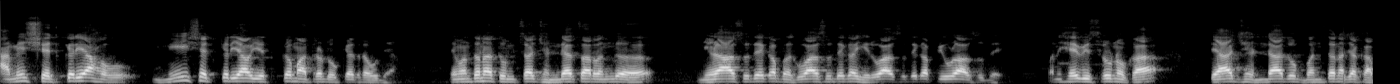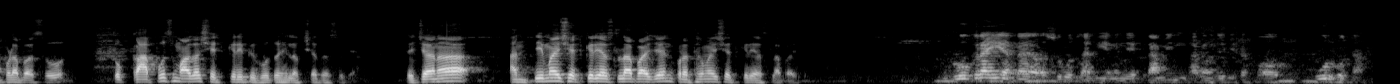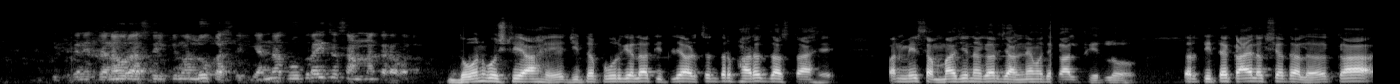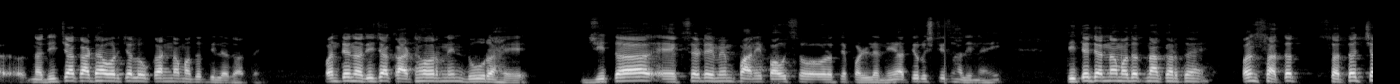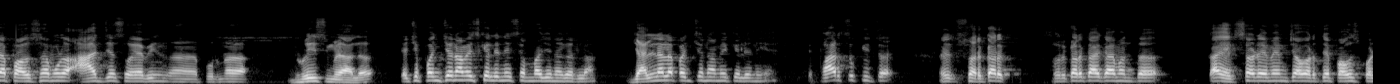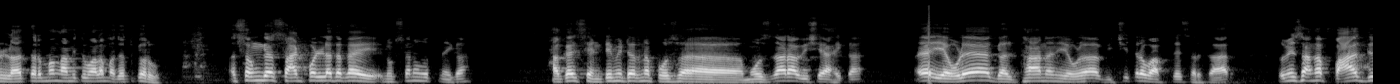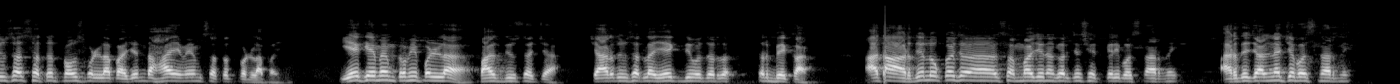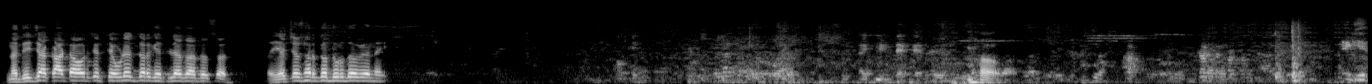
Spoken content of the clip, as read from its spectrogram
आम्ही शेतकरी आहो मी शेतकरी आहो इतकं मात्र डोक्यात राहू द्या. ते म्हणतो ना तुमचा झेंड्याचा रंग निळा असू दे का भगवा असू दे का हिरवा असू दे का पिवळा असू दे पण हे विसरू नका. त्या झेंडा जो बनतो ना ज्या कापडापासून तो कापूस माझा शेतकरी पिकवतो हे लक्षात असू द्या. त्याच्यानं अंतिमय शेतकरी असला पाहिजे आणि प्रथमय शेतकरी असला पाहिजे. भोगराही आता सुरू झाली आहे म्हणजे ग्रामीण भागामध्ये जिथं पूर होता. जनावर असतील किंवा लोक असतील यांना रोगराईचा सामना करावा लागतो. दोन गोष्टी आहे जिथं पूर गेला तिथली अडचण तर फारच जास्त आहे. पण मी संभाजीनगर जालन्यामध्ये काल फिरलो तर तिथे काय लक्षात आलं का नदीच्या काठावरच्या लोकांना मदत दिल्या जात आहे. पण ते नदीच्या काठावर दूर आहे. जिथं एकसठ एम एम पाणी पाऊस ते पडले नाही अतिवृष्टी झाली नाही तिथे त्यांना मदत नाकारताय. पण सतत सततच्या पावसामुळं आज जे सोयाबीन पूर्ण धुळीस मिळालं. त्याचे पंचनामेच केले नाही संभाजीनगरला. जालन्याला पंचनामे केले नाही हे फार चुकीचं आहे. सरकार सरकार काय काय म्हणतं? काय एकसठ एम एमच्या वरती पाऊस पडला तर मग आम्ही तुम्हाला मदत करू. समजा साठ पडला तर काय नुकसान होत नाही का? हा काही सेंटीमीटरनं पोच मोजणारा विषय आहे का? एवढ्या गलथान आणि एवढं विचित्र वागतंय सरकार. तुम्ही सांगा पाच दिवसात सतत पाऊस पडला पाहिजे आणि दहा एम एम सतत पडला पाहिजे. एक एम एम कमी पडला पाच दिवसाच्या चार दिवसातला एक दिवस जर तर बेकार. आता अर्धे लोक संभाजीनगरचे शेतकरी बसणार नाही अर्धे जालन्याचे बसणार नाही नदीच्या काठावरचे तेवढेच जर घेतल्या जात असत तर याच्यासारखं दुर्दैव नाही. हो.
